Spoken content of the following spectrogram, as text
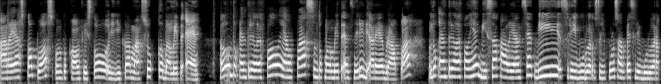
area stop loss untuk kawan Visto jika masuk ke Bank BTN. Lalu untuk entry level yang pas untuk Bank BTN sendiri di area berapa? Untuk entry levelnya bisa kalian set di 1270 sampai 1280.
